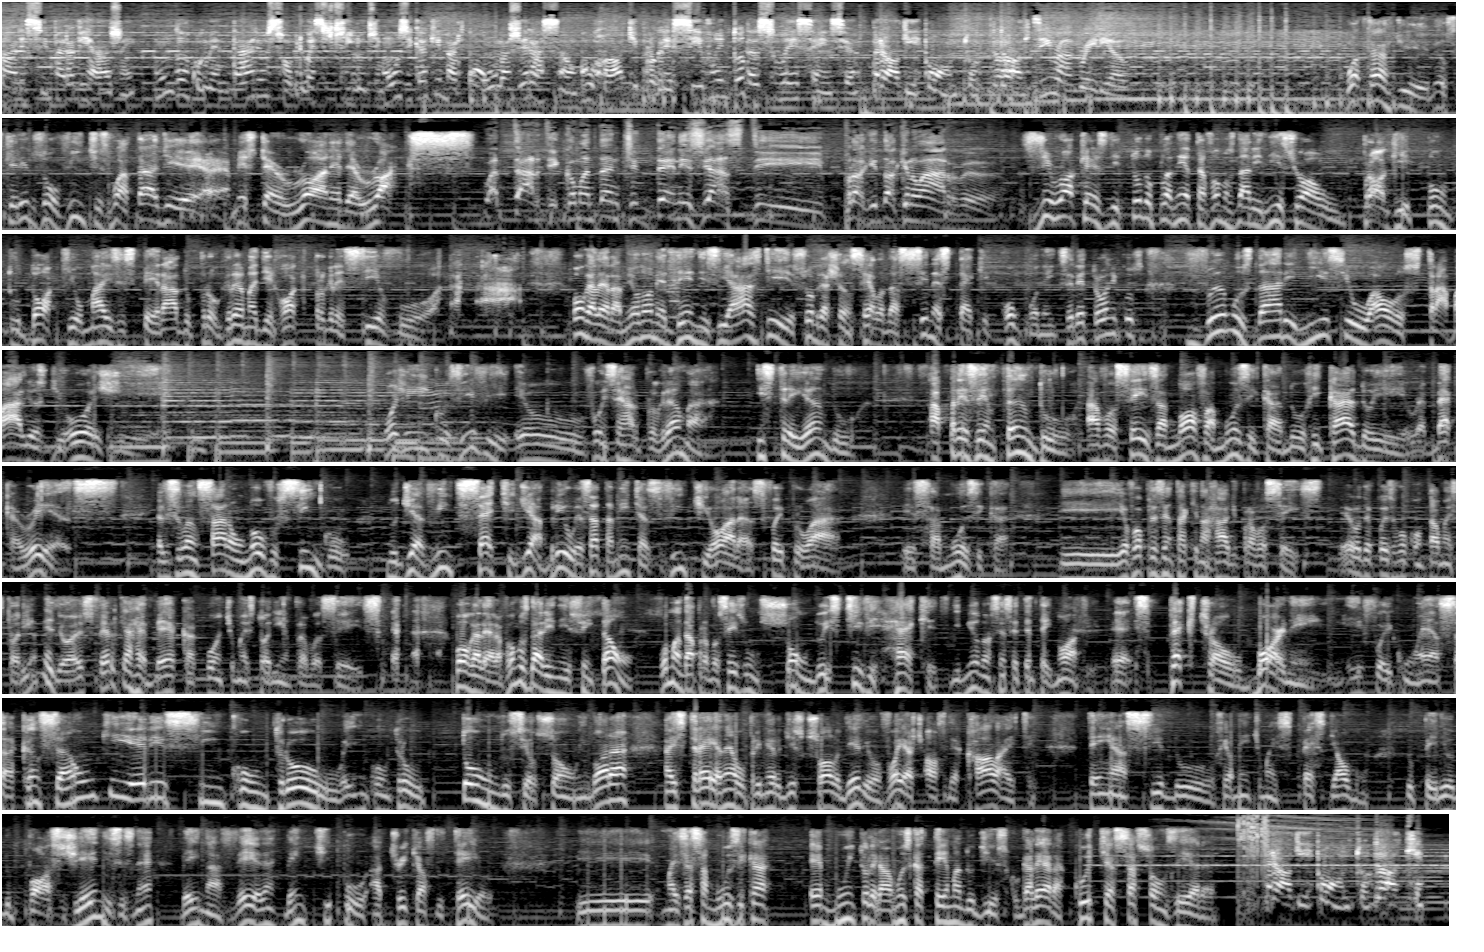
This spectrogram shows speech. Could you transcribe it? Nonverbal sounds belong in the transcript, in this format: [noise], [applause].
Prepare-se para a viagem. Um documentário sobre o estilo de música que marcou uma geração. O rock progressivo em toda a sua essência. Prog.dog. Z-Rock Radio. Boa tarde, meus queridos ouvintes. Boa tarde, Mr. Ronnie The Rocks. Boa tarde, comandante Denis Yasti. Prog Doc no ar. Z-Rockers de todo o planeta, vamos dar início ao prog.doc, o mais esperado programa de rock progressivo. [laughs] Bom, galera, meu nome é Denis Yazdi, sobre a chancela da Cinestec Componentes Eletrônicos, vamos dar início aos trabalhos de hoje. Hoje, inclusive, eu vou encerrar o programa estreando apresentando a vocês a nova música do Ricardo e Rebecca Reyes. Eles lançaram um novo single no dia 27 de abril, exatamente às 20 horas, foi pro ar essa música. E eu vou apresentar aqui na rádio para vocês. Eu depois eu vou contar uma historinha melhor. Eu espero que a Rebeca conte uma historinha para vocês. [laughs] Bom, galera, vamos dar início então Vou mandar para vocês um som do Steve Hackett, de 1979, é Spectral Morning. E foi com essa canção que ele se encontrou, encontrou o tom do seu som. Embora a estreia, né, o primeiro disco solo dele, o Voyage of the Calite, tenha sido realmente uma espécie de álbum do período pós-Gênesis, né? Bem na veia, né? Bem tipo A Trick of the Tail e mas essa música é muito legal, a música tema do disco. Galera, curte essa sonzeira. Prog.doc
